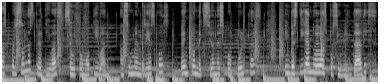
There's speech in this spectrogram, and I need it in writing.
Las personas creativas se automotivan, asumen riesgos, ven conexiones ocultas, investigan nuevas posibilidades,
